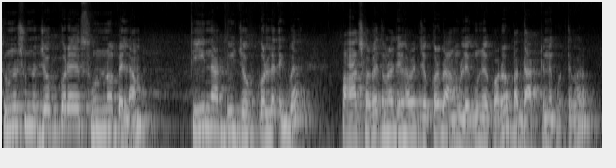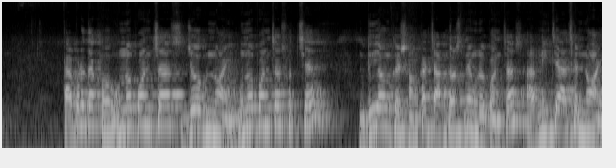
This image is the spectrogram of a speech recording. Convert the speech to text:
শূন্য শূন্য যোগ করে শূন্য পেলাম। তিন আর দুই যোগ করলে দেখবে পাঁচ হবে। তোমরা যেভাবে যোগ করবে আঙুলে গুনে করো বা দাগ টেনে করতে পারো। তারপরে দেখো উনপঞ্চাশ যোগ নয়। উনপঞ্চাশ হচ্ছে দুই অঙ্কের সংখ্যা, চার দশ নেই উনপঞ্চাশ আর নিচে আছে নয়।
